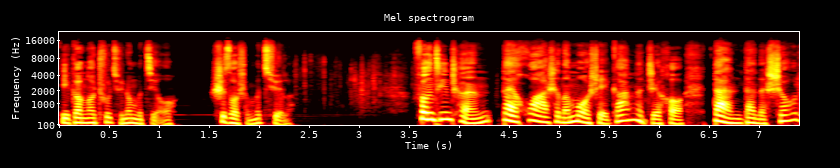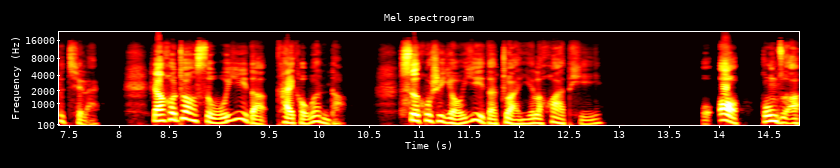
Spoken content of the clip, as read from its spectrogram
你刚刚出去那么久，是做什么去了？风清晨待画上的墨水干了之后，淡淡的收了起来，然后状似无意的开口问道，似乎是有意的转移了话题。哦，公子，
